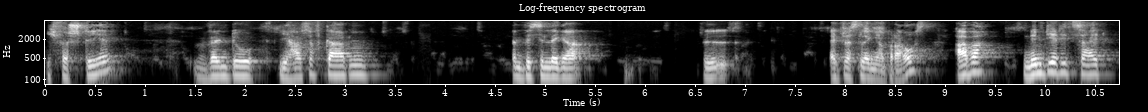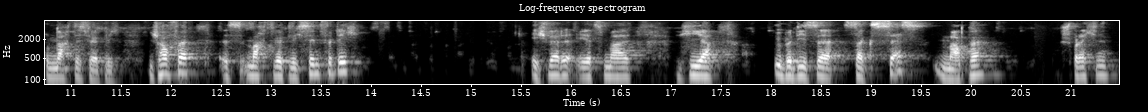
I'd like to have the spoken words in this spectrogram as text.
ich verstehe, wenn du die Hausaufgaben ein bisschen länger etwas länger brauchst, aber nimm dir die Zeit und mach das wirklich. Ich hoffe, es macht wirklich Sinn für dich. Ich werde jetzt mal hier über diese Success-Mappe sprechen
